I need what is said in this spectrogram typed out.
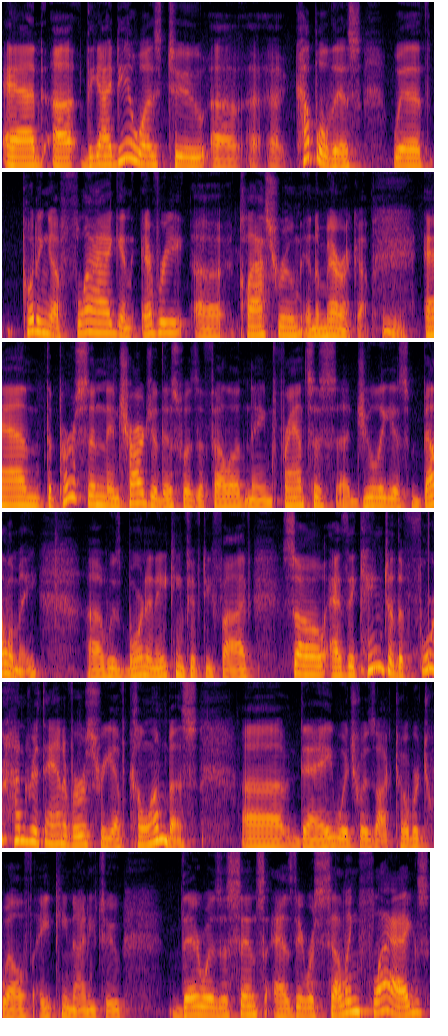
And uh, the idea was to uh, uh, uh, couple this with putting a flag in every uh, classroom in America. And the person in charge of this was a fellow named Francis uh, Julius Bellamy. Uh, who was born in 1855. So, as they came to the 400th anniversary of Columbus uh, Day, which was October 12th, 1892, there was a sense as they were selling flags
